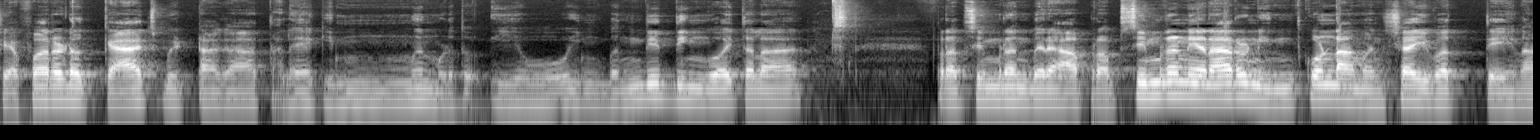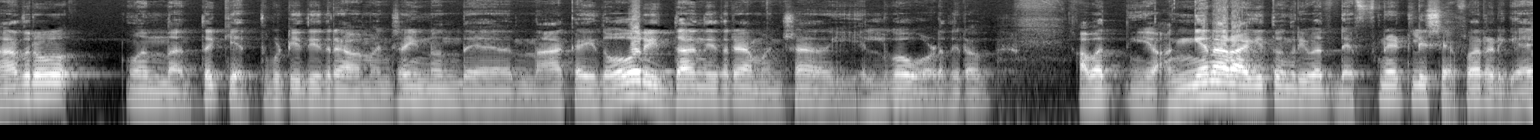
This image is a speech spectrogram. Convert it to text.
ಶೆಫರ್ಡ್ ಕ್ಯಾಚ್ ಬಿಟ್ಟಾಗ ತಲೆ ಗಿಮ್ಮನ್ಬಿಡ್ತು ಅಯ್ಯೋ, ಹಿಂಗೆ ಬಂದಿದ್ದು ಹಿಂಗೆ ಹೋಯ್ತಲ್ಲ. ಪ್ರಭ್ ಸಿಮ್ರನ್ ಬೇರೆ. ಆ ಪ್ರಭ್ ಸಿಮ್ರನ್ ಏನಾದ್ರು ನಿಂತ್ಕೊಂಡು ಆ ಮನುಷ್ಯ ಇವತ್ತೇನಾದರೂ ಒಂದು ಹಂತಕ್ಕೆ ಎತ್ಬಿಟ್ಟಿದ್ದಿದ್ರೆ ಆ ಮನುಷ್ಯ, ಇನ್ನೊಂದು ನಾಲ್ಕೈದು ಓವರ್ ಇದ್ದ ಅಂದಿದ್ರೆ ಆ ಮನುಷ್ಯ ಎಲ್ಗೋ ಹೊಡೆದಿರೋದು ಅವತ್ತು ಹಂಗೇನಾರು ಆಗಿತ್ತು ಅಂದ್ರೆ ಇವತ್ತು ಡೆಫಿನೆಟ್ಲಿ ಶೆಫರ್ಡ್ಗೆ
